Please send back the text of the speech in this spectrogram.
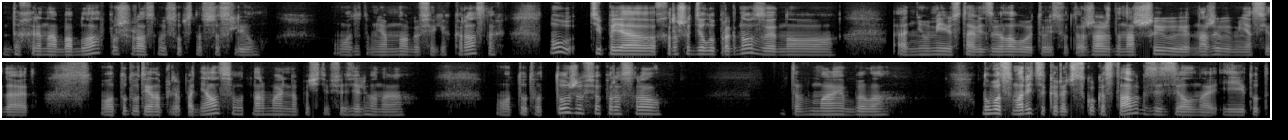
до хрена бабла в прошлый раз, ну и, собственно, все слил. Вот это у меня много всяких красных. Ну, типа я хорошо делаю прогнозы, но а, не умею ставить с головой. То есть вот жажда наживы, наживы меня съедает. Вот тут вот я, например, поднялся вот нормально, почти все зеленое. Вот тут вот тоже все просрал. Это в мае было. Ну вот смотрите, короче, сколько ставок здесь сделано. И тут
